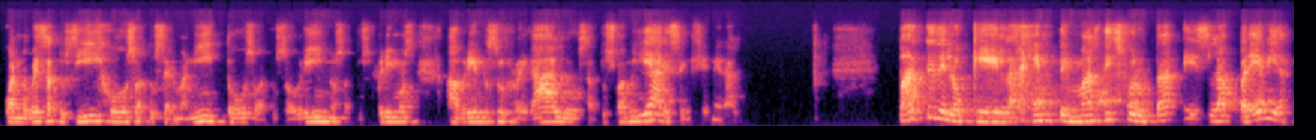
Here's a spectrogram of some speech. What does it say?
cuando ves a tus hijos o a tus hermanitos o a tus sobrinos o a tus primos abriendo sus regalos, a tus familiares en general parte de lo que la gente más disfruta es la previa.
